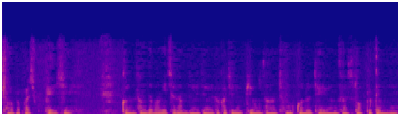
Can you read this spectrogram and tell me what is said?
1589페이지 그는 상대방이 제3자에 대하여 가지는 비용상한 청구권을 대행사할 수도 없기 때문에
